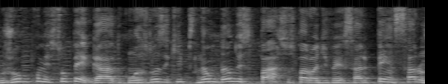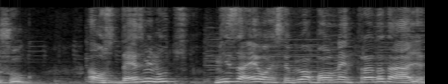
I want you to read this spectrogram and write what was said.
O jogo começou pegado, com as duas equipes não dando espaços para o adversário pensar o jogo. Aos 10 minutos, Misael recebeu a bola na entrada da área,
